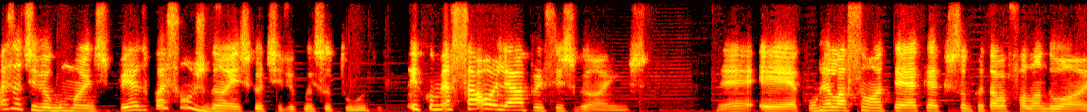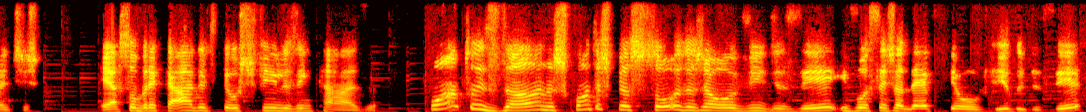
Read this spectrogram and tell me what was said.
Mas eu tive algum monte de perdas, quais são os ganhos que eu tive com isso tudo? E começar a olhar para esses ganhos. Né? É, com relação até à questão que eu estava falando antes, é a sobrecarga de ter os filhos em casa. Quantos anos, quantas pessoas eu já ouvi dizer, e você já deve ter ouvido dizer,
